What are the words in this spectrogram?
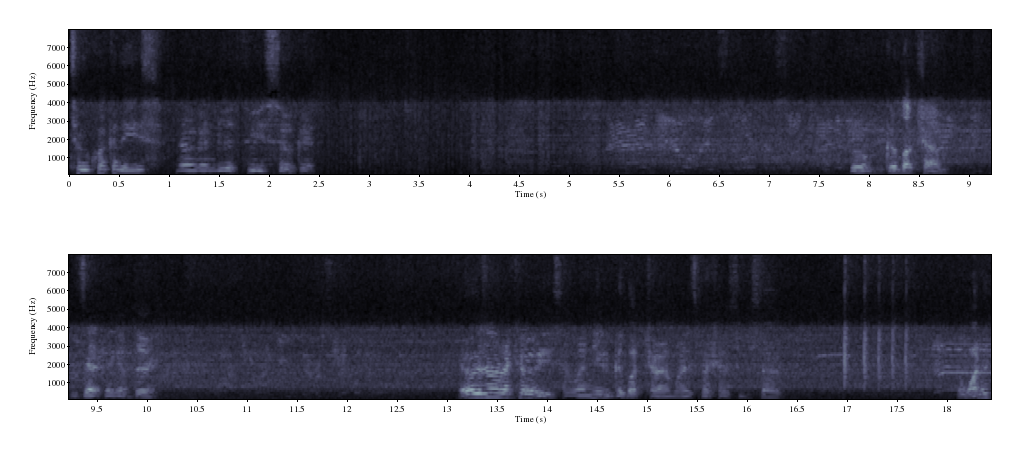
Two quick of these. Now we're going to do the three circuit. Boom. Good luck, chum. It's that thing up there. Arizona Coyotes. I'm going to need a good luck charm. My special superstar. I want it?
